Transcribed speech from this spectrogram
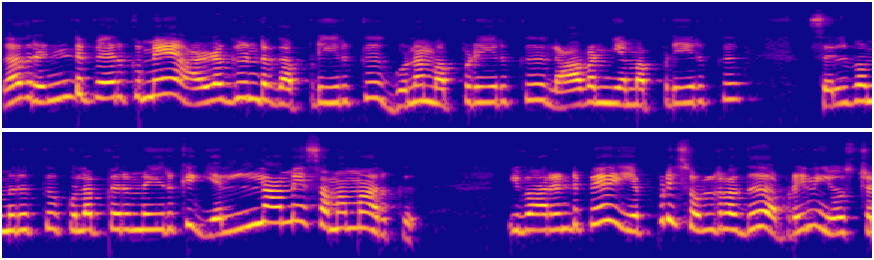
அதாவது ரெண்டு பேருக்குமே அழகுன்றது அப்படி இருக்குது குணம் அப்படி இருக்குது லாவண்யம் அப்படி இருக்குது செல்வம் இருக்குது குலப்பெருமை இருக்குது எல்லாமே சமமாக இருக்குது இவா ரெண்டு பேர் எப்படி சொல்கிறது அப்படின்னு யோசித்த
